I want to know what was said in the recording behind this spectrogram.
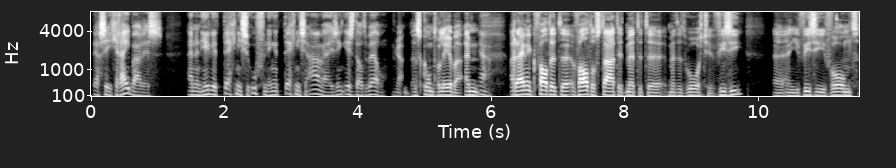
per se grijpbaar is. En een hele technische oefening, een technische aanwijzing is dat wel. Ja, dat is controleerbaar. En ja. uiteindelijk valt, het, uh, valt of staat dit met het, met het woordje visie. Uh, en je visie vormt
